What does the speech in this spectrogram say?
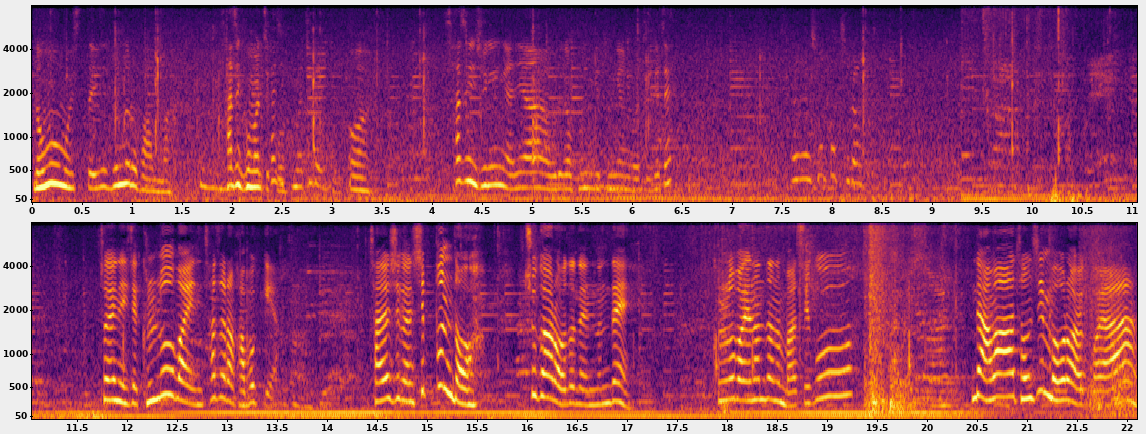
너무 멋있다. 이제 눈으로 봐, 엄마. 사진 그만 찍고. 사진 그만 찍어야지. 어. 사진이 중요한 게 아니야. 우리가 보는 게 중요한 거지, 그지? 아, 손까지라. 저희는 이제 글루바인 찾으러 가볼게요. 자유시간 10분 더 추가로 얻어냈는데 글루바인 한 잔은 마시고 근데 아마 점심 먹으러 갈 거야.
